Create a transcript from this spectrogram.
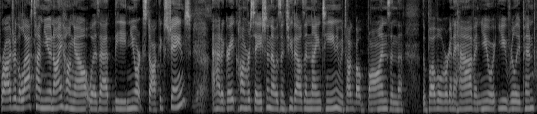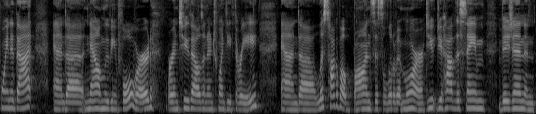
Roger, the last time you and I hung out was at the New York Stock Exchange. Yes. I had a great conversation. That was in 2019, and we talked about bonds and the, the bubble we're going to have. And you you really pinpointed that. And uh, now moving forward, we're in 2023 and uh, let's talk about bonds just a little bit more. Do you, do you have the same vision and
